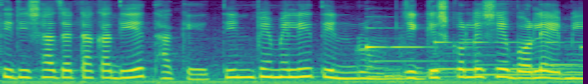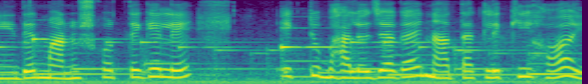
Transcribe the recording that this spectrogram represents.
তিরিশ হাজার টাকা দিয়ে থাকে। তিন ফ্যামিলি তিন রুম জিজ্ঞেস করলে সে বলে, মেয়েদের মানুষ করতে গেলে একটু ভালো জায়গায় না থাকলে কি হয়?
